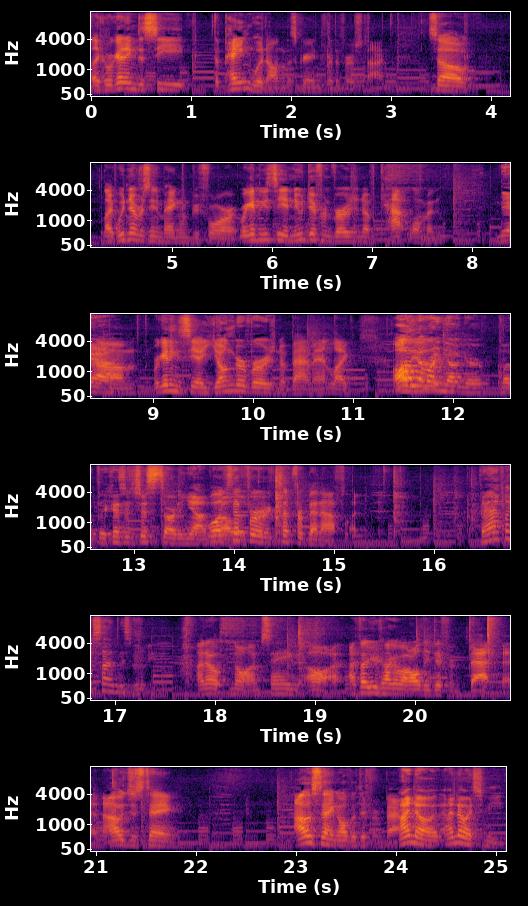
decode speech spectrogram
Like we're getting to see the Penguin on the screen for the first time. So like we've never seen a Penguin before. We're getting to see a new different version of Catwoman. Yeah. Um, we're getting to see a younger version of Batman. Like all all of the them are younger, but because it's just starting out. Well, except for different. except for Ben Affleck. Ben Affleck's not in this movie. I know. No, I'm saying. Oh, I, I thought you were talking about all the different Batmen. I was just saying. I was saying all the different Batmen. I know it. I know what you mean.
